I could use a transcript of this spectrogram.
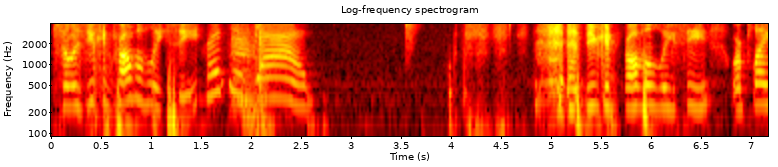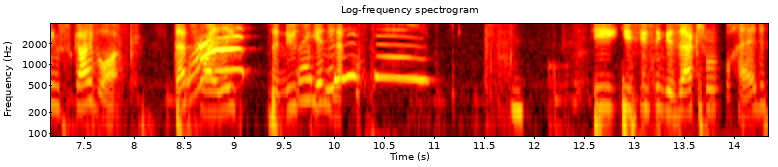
so as you can probably see, What's your dad? as you can probably see, we're playing Skyblock. That's What? Riley. It's a new What skin did now. you say? He he's using his actual head.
